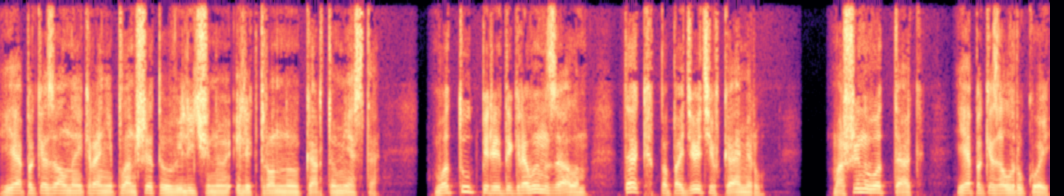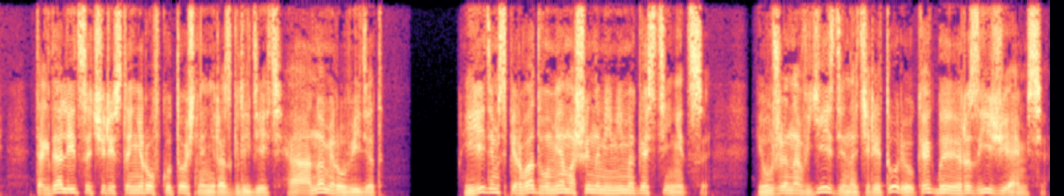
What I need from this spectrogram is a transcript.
Я показал на экране планшета увеличенную электронную карту места. «Вот тут, перед игровым залом. Так попадете в камеру. Машину вот так». Я показал рукой. Тогда лица через тонировку точно не разглядеть, а номер увидят. Едем сперва двумя машинами мимо гостиницы — и уже на въезде на территорию как бы разъезжаемся.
